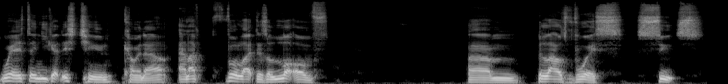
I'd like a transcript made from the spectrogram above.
Whereas then you get this tune coming out, and I feel like there's a lot of, um, Bilal's voice suits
